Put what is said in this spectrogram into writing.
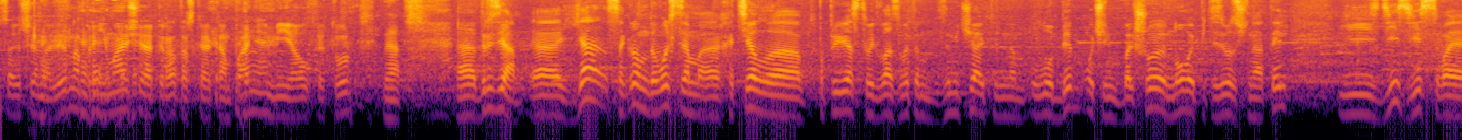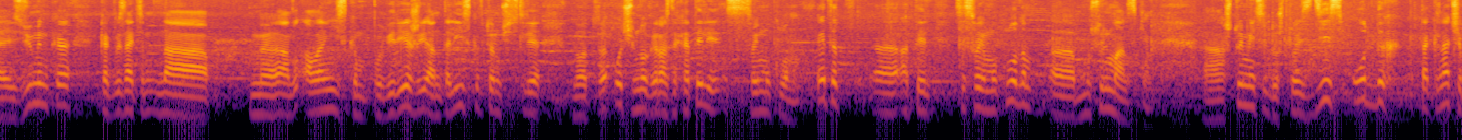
Совершенно верно. Принимающая операторская компания МИА Алфетур. Да. Э, Друзья, э, я с огромным удовольствием хотел поприветствовать вас в этом замечательном лобби. Очень большой, новый пятизвездочный отель. И здесь есть своя изюминка. Как вы знаете, на на Аланийском побережье, Анталийском в том числе. Ну Вот, очень много разных отелей со своим уклоном. Этот э, отель со своим уклоном э, мусульманским. А, Что имеется в виду? Что здесь отдых так иначе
